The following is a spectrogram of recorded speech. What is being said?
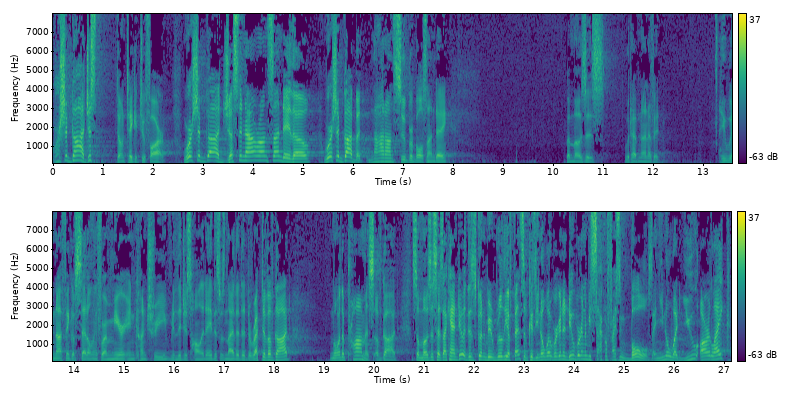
Worship God, just don't take it too far. Worship God just an hour on Sunday, though. Worship God, but not on Super Bowl Sunday. But Moses would have none of it. He would not think of settling for a mere in country religious holiday. This was neither the directive of God nor the promise of God. So Moses says, I can't do it. This is going to be really offensive because you know what we're going to do? We're going to be sacrificing bulls. And you know what you are like?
